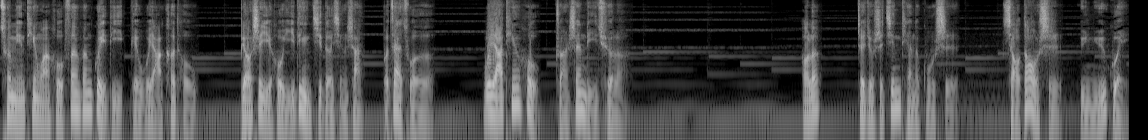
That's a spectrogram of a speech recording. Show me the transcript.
村民听完后纷纷跪地给乌鸦磕头，表示以后一定积德行善，不再作恶。乌鸦听后转身离去了。好了，这就是今天的故事：小道士与女鬼，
